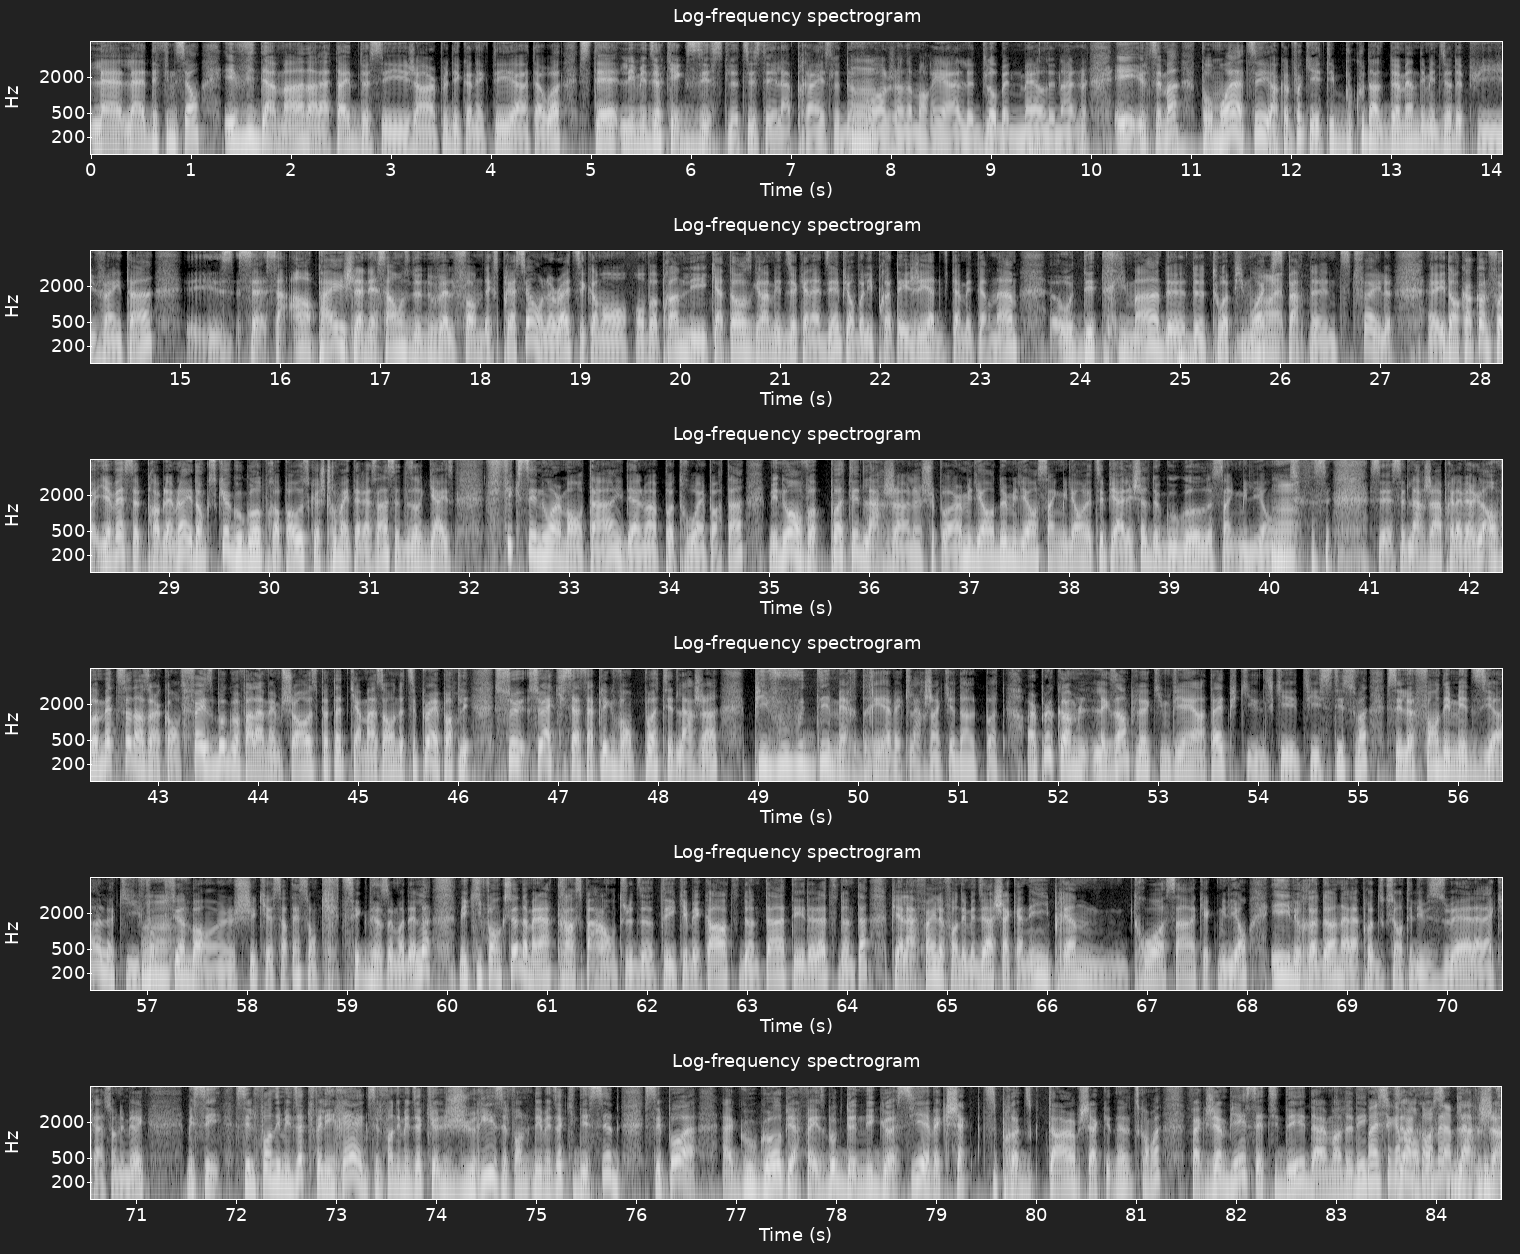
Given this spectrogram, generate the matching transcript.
la, la, définition, évidemment, dans la tête de ces gens un peu déconnectés à Ottawa, c'était les médias qui existent. C'était la presse, le Devoir, mm. le Journal de Montréal, le Globe and Mail, et ultimement, pour moi, tu sais, encore une fois, qui a été beaucoup dans le domaine des médias depuis 20 ans, ça, empêche la naissance de nouvelles formes d'expression. Le right? C'est comme on, va prendre les 14 grands médias canadiens puis on va les protéger ad vitam aeternam euh, au détriment de, de toi puis moi qui se partent une, petite feuille. Là. Euh, et donc, encore une fois, il y avait ce problème-là. Et donc, ce que Google propose, que je trouve intéressant, c'est de dire, guys, fixez-nous un montant, idéalement pas trop important, mais nous, on va poter de l'argent. Je sais pas, 1 million, 2 millions, 5 millions, puis à l'échelle de Google, 5 millions. Hum. c'est de l'argent après la virgule. On va mettre ça dans un compte. Facebook va faire la même chose, peut-être qu'Amazon, peu importe. Les, ceux, ceux à qui ça s'applique vont poter de l'argent, puis vous vous démerderez avec l'argent qu'il y a dans le pot. Un peu comme l'exemple qui me vient en tête, puis qui, qui, est, cité souvent, c'est le fonds des médias qui hum. fonctionne. Bon, euh, je sais que certains sont critiques de ce modèle-là, mais qui fonctionne de manière transparente. Je veux dire, t'es québécois, tu donnes tant, t'es de là, tu donnes tant, puis à la fin, le fonds des médias, à chaque année, ils prennent 300 quelques millions et ils redonnent à la production télévisuelle, à la création numérique. Mais c'est, c'est le fond des médias qui fait les règles, c'est le fond des médias qui a le jury, c'est le fond des médias qui décide. C'est pas à, Google puis à Facebook de négocier avec chaque petit producteur, chaque, tu comprends? Fait que j'aime bien cette idée d'à un moment donné, ben, c'est comme on va mettre de l'argent,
